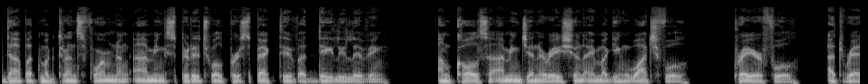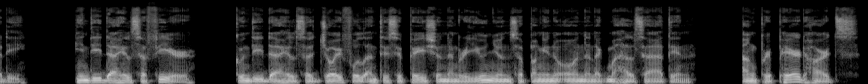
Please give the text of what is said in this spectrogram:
Dapat mag-transform ng aming spiritual perspective at daily living. Ang call sa aming generation ay maging watchful, prayerful, at ready. Hindi dahil sa fear, kundi dahil sa joyful anticipation ng reunion sa Panginoon na nagmahal sa atin. Ang prepared hearts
